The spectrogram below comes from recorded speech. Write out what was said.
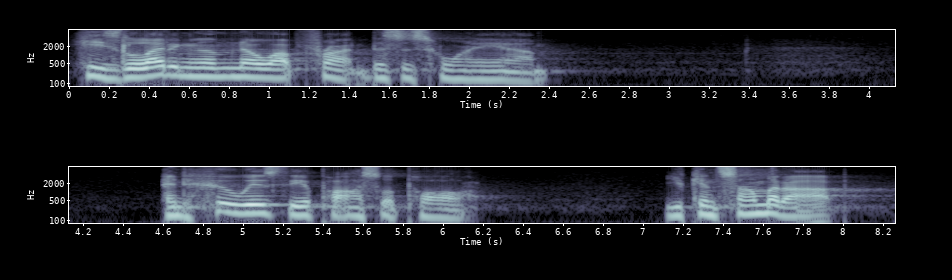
He's letting them know up front this is who I am. And who is the Apostle Paul? You can sum it up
